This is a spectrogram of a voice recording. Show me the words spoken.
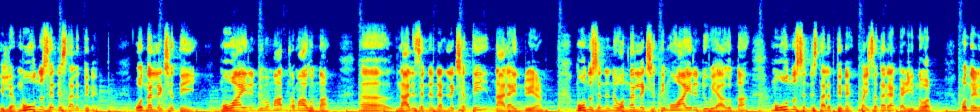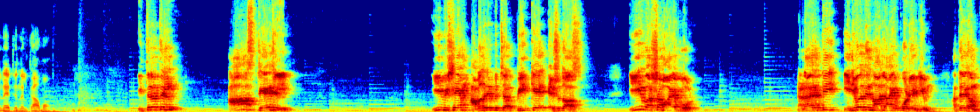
ഇല്ല മൂന്ന് സെന്റ് സ്ഥലത്തിന്. ഒന്നര ലക്ഷത്തി മൂവായിരം രൂപ മാത്രമാകുന്ന നാല് സെന്റിന് രണ്ട് ലക്ഷത്തി നാലായിരം രൂപയാണ്. മൂന്ന് സെന്റിന് ഒന്നര ലക്ഷത്തി മൂവായിരം രൂപയാകുന്ന മൂന്ന് സെന്റ് സ്ഥലത്തിന് പൈസ തരാൻ കഴിയുന്നവർ ഒന്ന് എഴുന്നേറ്റ് നിൽക്കാമോ? ഇത്തരത്തിൽ ആ സ്റ്റേജിൽ ഈ വിഷയം അവതരിപ്പിച്ച പി കെ യേശുദാസ്. ഈ വർഷമായപ്പോൾ രണ്ടായിരത്തി ഇരുപത്തിനാലായപ്പോഴേക്കും അദ്ദേഹം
